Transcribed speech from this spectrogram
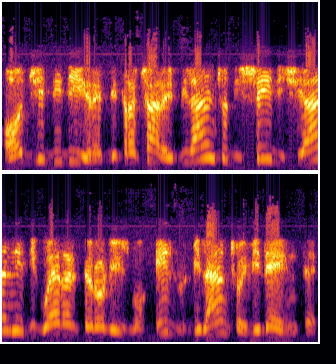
oggi di dire, di tracciare il bilancio di 16 anni di guerra al terrorismo. Il bilancio evidente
